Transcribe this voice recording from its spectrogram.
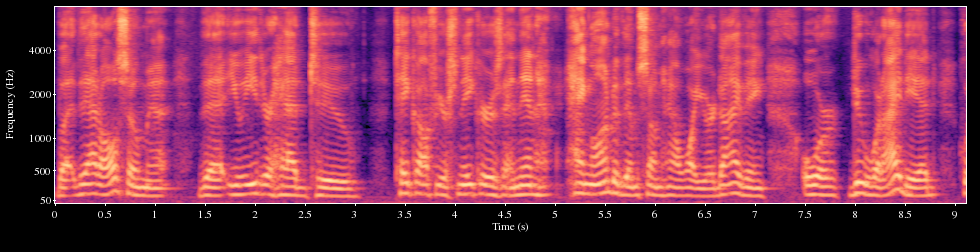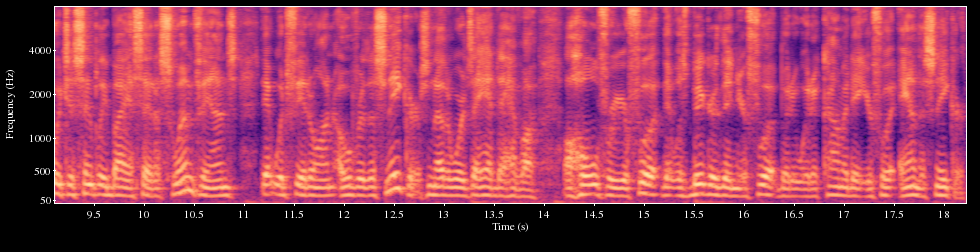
But that also meant that you either had to take off your sneakers and then hang on to them somehow while you're diving, or do what I did, which is simply buy a set of swim fins that would fit on over the sneakers. In other words, they had to have a, a hole for your foot that was bigger than your foot, but it would accommodate your foot and the sneaker.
